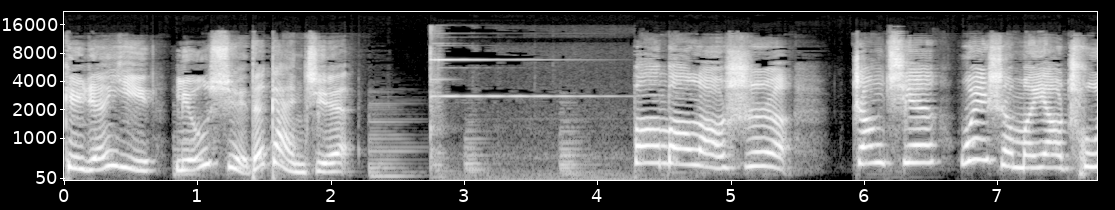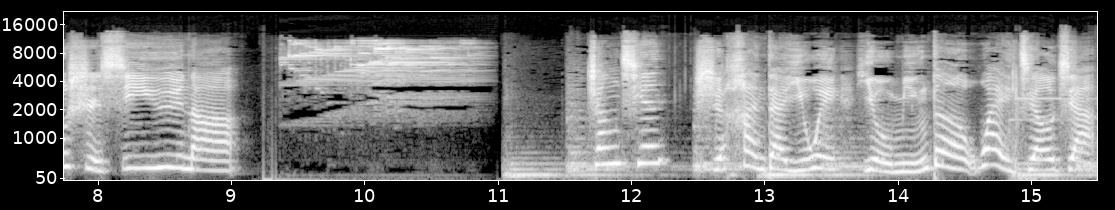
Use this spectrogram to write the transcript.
给人以流血的感觉。棒棒老师，张骞为什么要出使西域呢？张骞是汉代一位有名的外交家、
